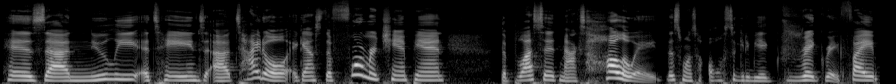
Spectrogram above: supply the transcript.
his uh, newly attained uh, title against the former champion, the blessed Max Holloway. This one's also going to be a great, great fight.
